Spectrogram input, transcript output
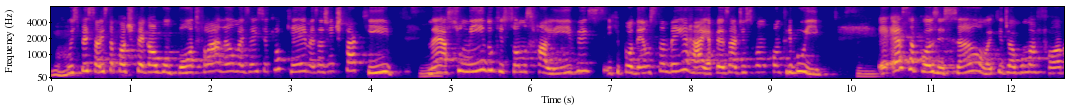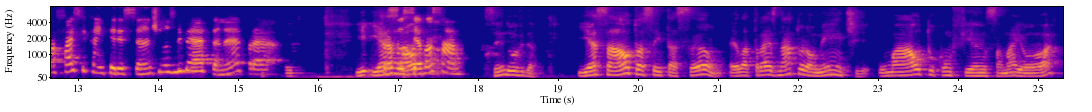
uhum. um especialista pode pegar algum ponto e falar, ah, não, mas é isso aqui, ok, mas a gente está aqui, né? assumindo que somos falíveis e que podemos também errar, e apesar disso vamos contribuir. Sim. Essa posição é que de alguma forma faz ficar interessante e nos liberta, né, para você avançar. Sem dúvida. E essa autoaceitação, ela traz naturalmente uma autoconfiança maior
